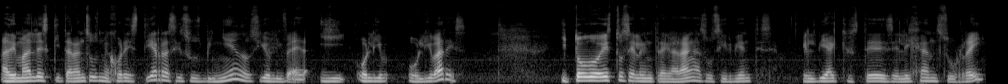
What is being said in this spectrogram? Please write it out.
Además les quitarán sus mejores tierras y sus viñedos y, y olivares. Y todo esto se lo entregarán a sus sirvientes el día que ustedes elijan su rey,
